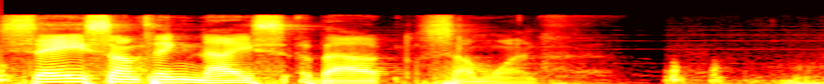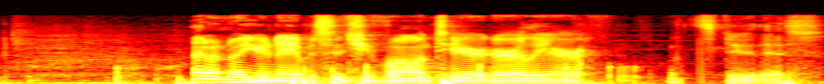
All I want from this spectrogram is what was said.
Say something nice about someone. I don't know your name, but since you volunteered earlier, let's do this.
